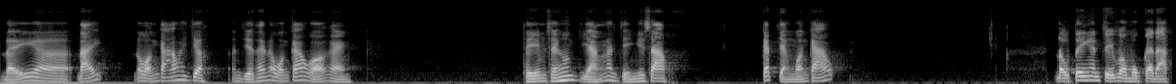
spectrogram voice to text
để ờ, đấy, nó quảng cáo thấy chưa? Anh chị thấy nó quảng cáo rõ ràng. Thì em sẽ hướng dẫn anh chị như sau. Cách chặn quảng cáo. Đầu tiên anh chị vào một cài đặt.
